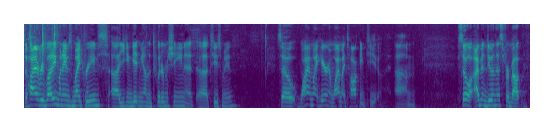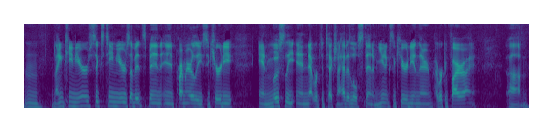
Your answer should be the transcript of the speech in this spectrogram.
So hi everybody, my name is Mike Reeves. Uh, you can get me on the Twitter machine at uh. So why am I here and why am I talking to you? Um, so I've been doing this for about mm, 19 years. 16 years of it's been in primarily security and mostly in network detection. I had a little stint of Unix security in there. I work in FireEye. Um,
